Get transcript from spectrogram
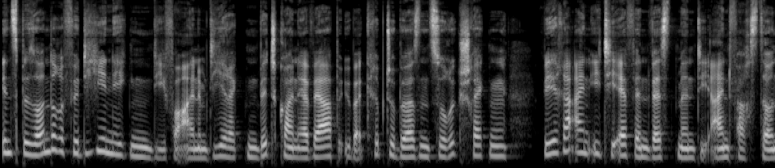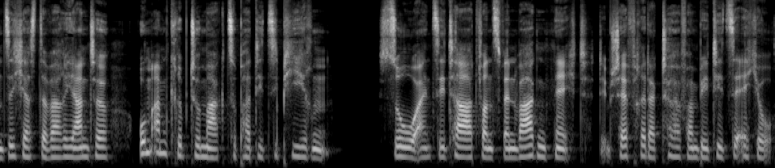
Insbesondere für diejenigen, die vor einem direkten Bitcoin-Erwerb über Kryptobörsen zurückschrecken, wäre ein ETF-Investment die einfachste und sicherste Variante, um am Kryptomarkt zu partizipieren. So ein Zitat von Sven Wagenknecht, dem Chefredakteur von BTC Echo.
